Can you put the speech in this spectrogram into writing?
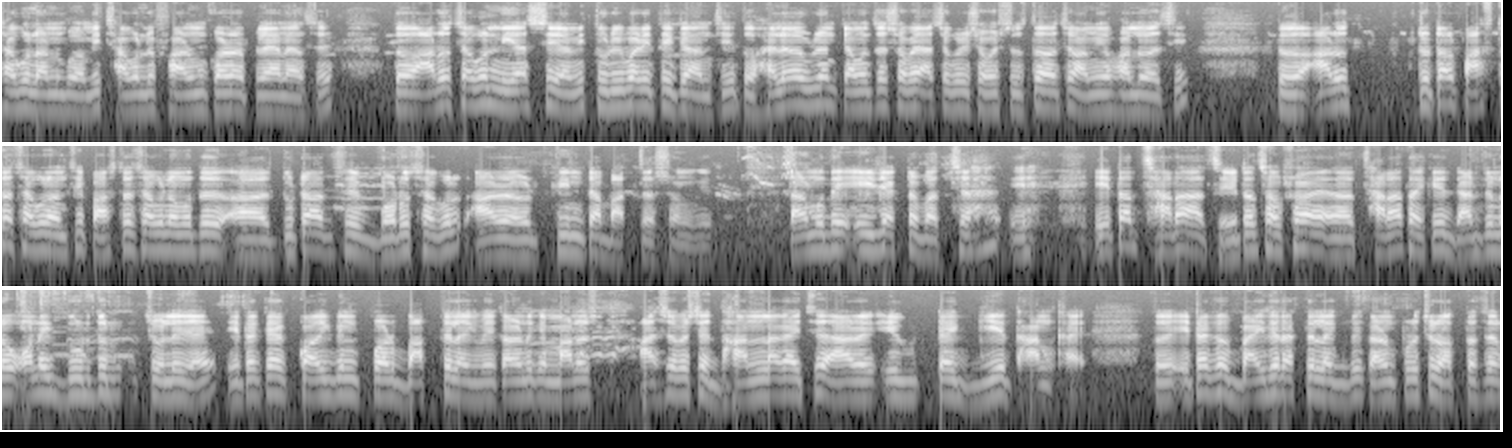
ছাগল আনব, আমি ছাগলের ফার্ম করার প্ল্যান আছে। তো আরও ছাগল নিয়ে আসছি, আমি তুড়িবাড়ি থেকে আনছি। তো হ্যালো এভরিওয়ান কেমন আছো সবাই? আশা করি সবাই সুস্থ আছো, আমিও ভালো আছি। তো আরও টোটাল পাঁচটা ছাগল আনছি। পাঁচটা ছাগলের মধ্যে দুটো আছে বড় ছাগল আর তিনটা বাচ্চার সঙ্গে। তার মধ্যে এই যে একটা বাচ্চা এটা ছাড়া আছে। এটা সবসময় ছাড়া থাকে, যার জন্য অনেক দূর দূর চলে যায়। এটাকে কয়েকদিন পর বাঁধতে লাগবে, কারণ কি মানুষ আশেপাশে ধান লাগাইছে আর এটা গিয়ে ধান খায়। তো এটাকে বাইরে রাখতে লাগবে, কারণ প্রচুর অত্যাচার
